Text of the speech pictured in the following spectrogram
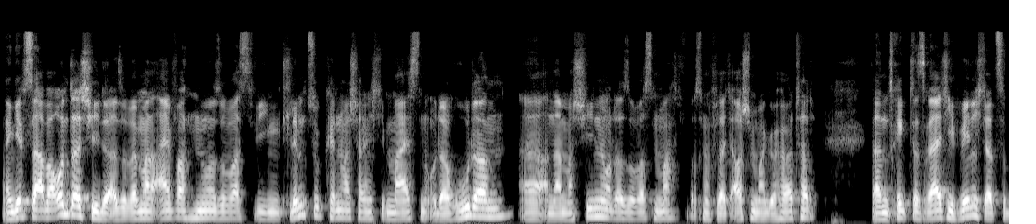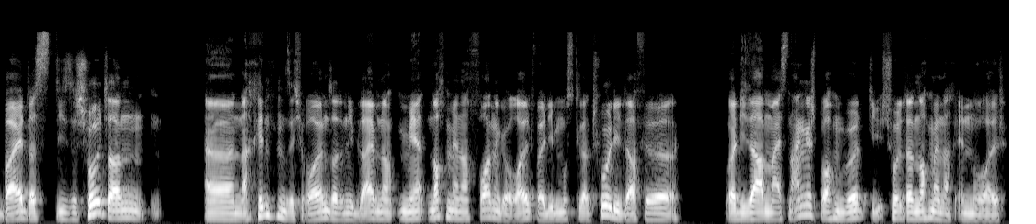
Dann gibt es da aber Unterschiede. Also wenn man einfach nur sowas wie einen Klimmzug kennen wahrscheinlich die meisten oder Rudern äh, an der Maschine oder sowas macht, was man vielleicht auch schon mal gehört hat, dann trägt das relativ wenig dazu bei, dass diese Schultern äh, nach hinten sich rollen, sondern die bleiben noch mehr, noch mehr nach vorne gerollt, weil die Muskulatur, die dafür oder die da am meisten angesprochen wird, die Schultern noch mehr nach innen rollt.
